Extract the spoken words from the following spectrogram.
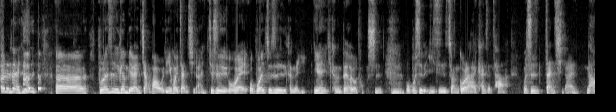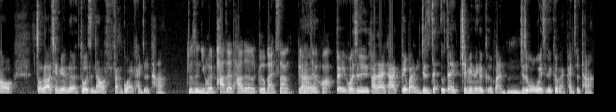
对对对，就是呃，不论是跟别人讲话，我一定会站起来。就是我会，我不会，就是可能因为可能背后有同事，嗯，我不是椅子转过来看着他，我是站起来，然后走到前面的桌子，然后反过来看着他。就是你会趴在他的隔板上跟他讲话，呃，对，或是趴在他隔板，就是在在前面那个隔板，嗯，就是我位置的隔板看着他，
